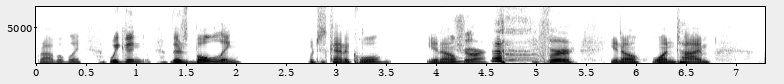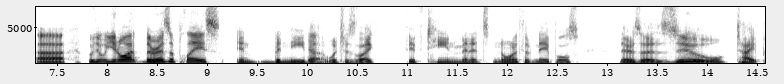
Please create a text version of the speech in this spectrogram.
probably. We can, there's bowling, which is kind of cool, you know, sure. for, you know, one time. Uh, you know what? There is a place in Bonita, which is like 15 minutes north of Naples. There's a zoo type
